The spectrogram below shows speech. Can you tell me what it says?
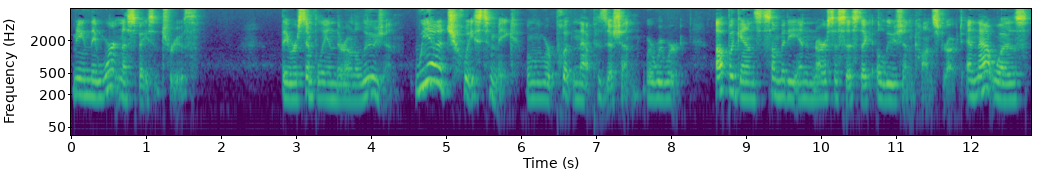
meaning they weren't in a space of truth, they were simply in their own illusion. We had a choice to make when we were put in that position where we were up against somebody in a narcissistic illusion construct, and that was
